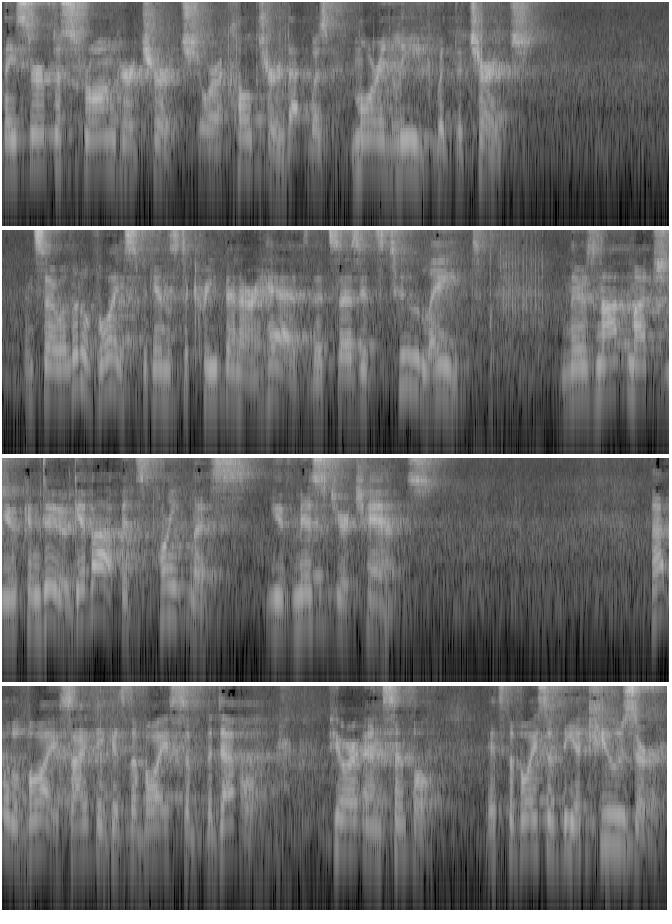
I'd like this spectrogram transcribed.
they served a stronger church or a culture that was more in league with the church. And so a little voice begins to creep in our head that says, It's too late. There's not much you can do. Give up. It's pointless. You've missed your chance. That little voice, I think, is the voice of the devil, pure and simple. It's the voice of the accuser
